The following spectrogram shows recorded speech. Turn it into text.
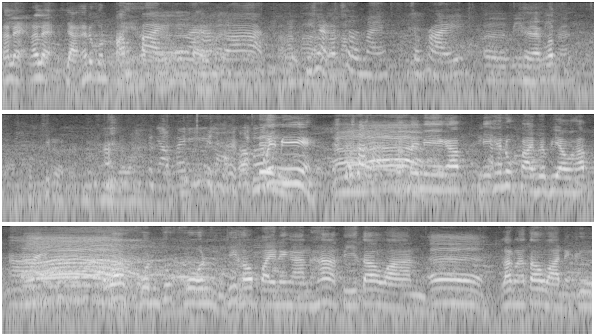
นั่นแหละนั่นแหละ อยากให้ทุกคนไปต้องไปครับใช่ไหมห้ามพลาด มีแขกรับเชิญไหมเซอร์ไพรส์เออมีแขกรับผมคิดว่ามีแล้ววะยังไม่หรอกไม่มีอ่าไม่มีครับ มีแค่ลูกปลายเพียวๆครับเพราะว่าคนทุกคนที่เขาไปในงาน 5 ปีเต้าวานเออรักนะเต้าวานเนี่ยคือ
